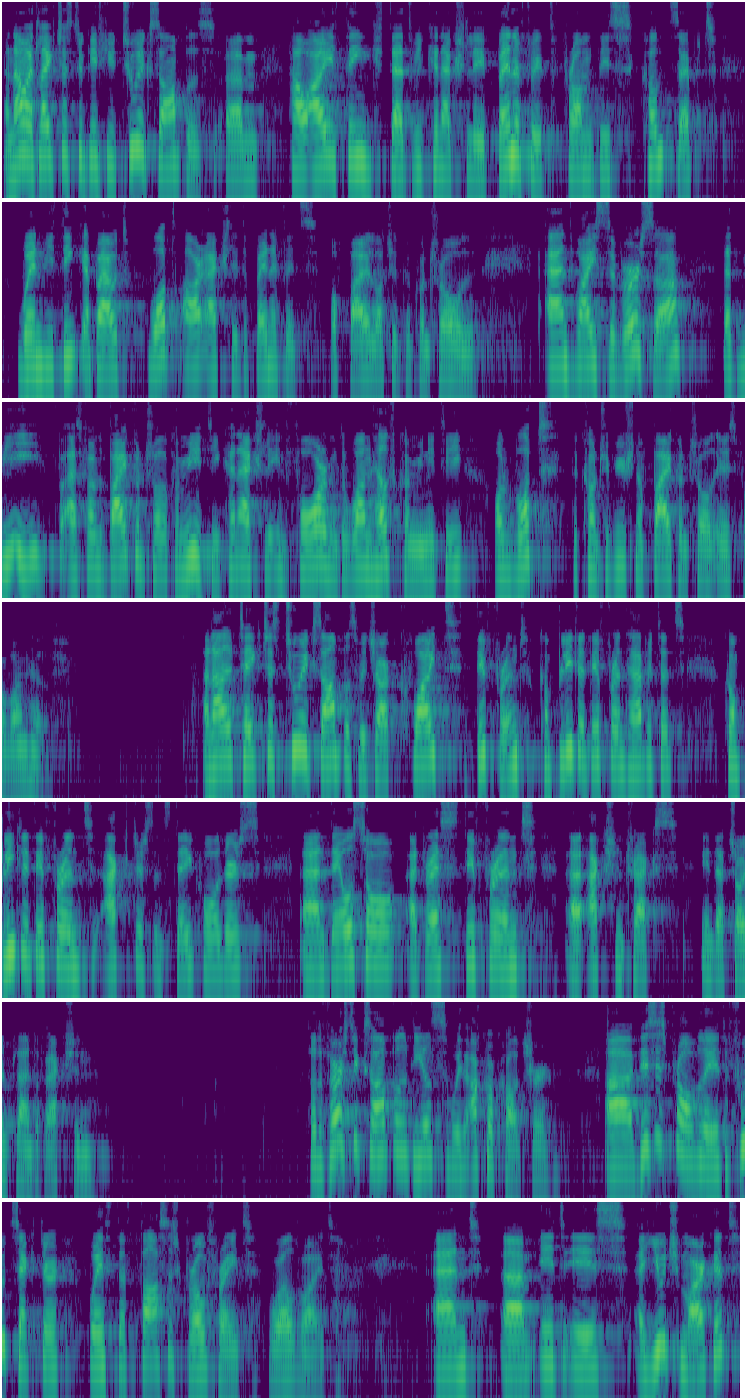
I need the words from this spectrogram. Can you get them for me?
And now I'd like just to give you two examples um, how I think that we can actually benefit from this concept when we think about what are actually the benefits of biological control and vice versa, that we, as from the biocontrol community, can actually inform the One Health community on what the contribution of biocontrol is for One Health. And I'll take just two examples which are quite different, completely different habitats, completely different actors and stakeholders, and they also address different uh, action tracks in that joint plan of action. So the first example deals with aquaculture. Uh, this is probably the food sector with the fastest growth rate worldwide. And um, it is a huge market,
